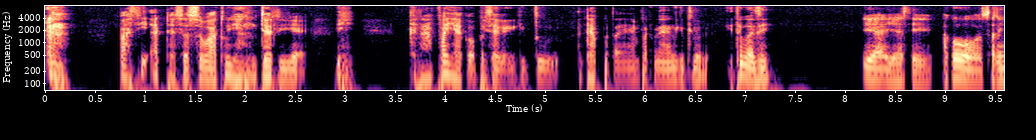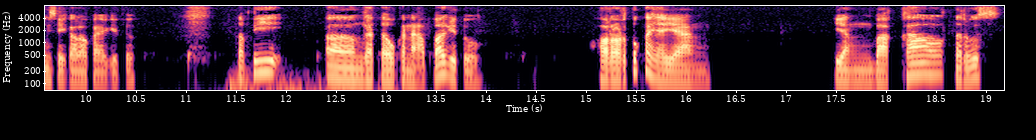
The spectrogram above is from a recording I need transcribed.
pasti ada sesuatu yang jadi kenapa ya kok bisa kayak gitu ada pertanyaan-pertanyaan gitu loh itu gak sih Iya iya sih. Aku sering sih kalau kayak gitu. Tapi eh, nggak tahu kenapa gitu. Horor tuh kayak yang yang bakal terus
